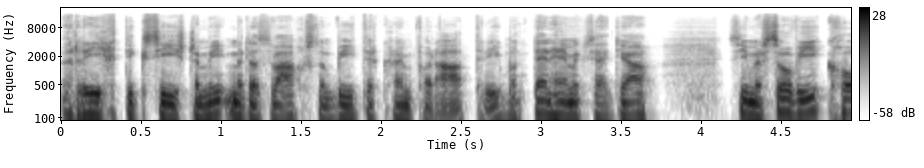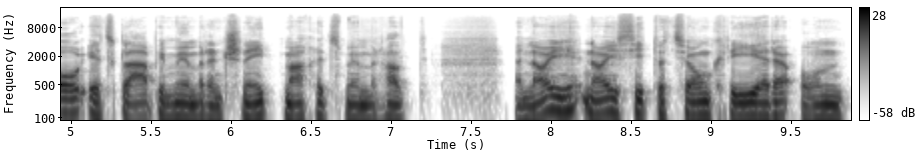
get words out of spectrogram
richtig war, damit wir das Wachstum weiter können vorantreiben Und dann haben wir gesagt, ja, sind wir so weit gekommen, jetzt glaube ich, müssen wir einen Schnitt machen, jetzt müssen wir halt eine neue, neue Situation kreieren und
